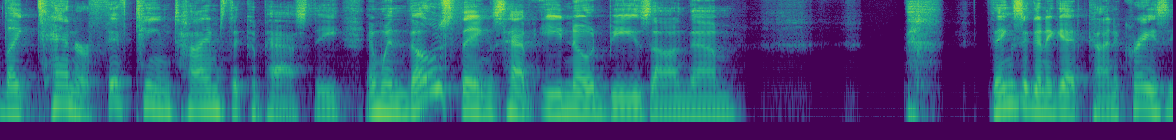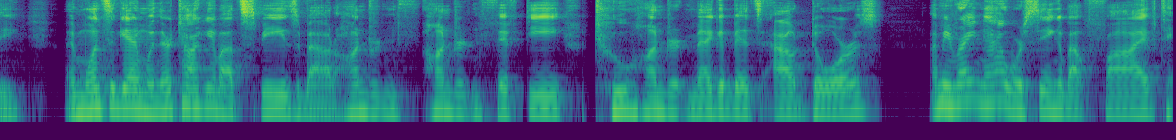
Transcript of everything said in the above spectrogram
like 10 or 15 times the capacity. And when those things have E node Bs on them, things are going to get kind of crazy. And once again, when they're talking about speeds about 100, 150, 200 megabits outdoors, I mean, right now we're seeing about five to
